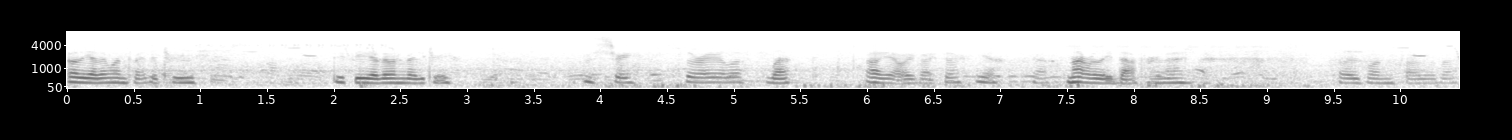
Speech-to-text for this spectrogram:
Oh, the other one's by the trees. Do you see the other one by the tree? Which tree? To the right or left? Left. Oh yeah, way back there. Yeah, yeah. Not really that far back. Oh, there's one farther back.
